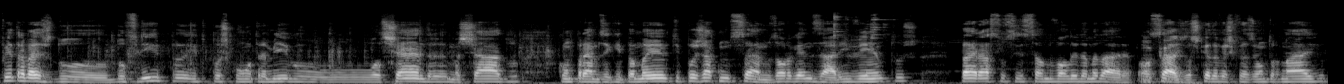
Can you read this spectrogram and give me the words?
fui através do, do Filipe e depois com outro amigo, o Alexandre Machado, compramos equipamento e depois já começamos a organizar eventos para a Associação de Vôlei da Madeira. Ou Ok. seja, eles cada vez que faziam um torneio,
